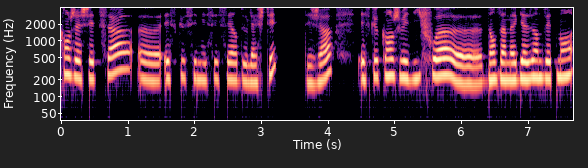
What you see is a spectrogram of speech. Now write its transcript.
quand j'achète ça, est-ce que c'est nécessaire de l'acheter? Déjà. Est-ce que quand je vais dix fois dans un magasin de vêtements,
